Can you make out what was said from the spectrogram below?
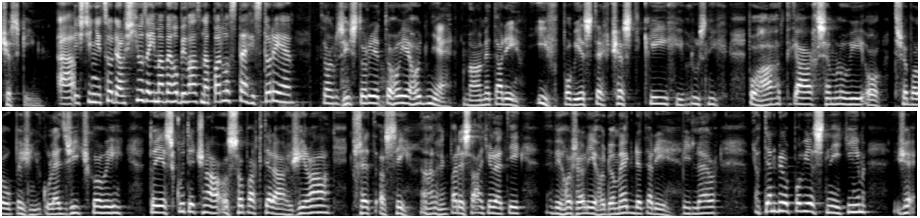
českým. A ještě něco dalšího zajímavého by vás napadlo z té historie? Tak z historie toho je hodně. Máme tady i v pověstech českých, i v různých pohádkách se mluví o třeba loupežníku Ledříčkovi. To je skutečná osoba, která žila před asi nevím, 50 lety, vyhořel jeho domek, kde tady bydlel. A ten byl pověstný tím, že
